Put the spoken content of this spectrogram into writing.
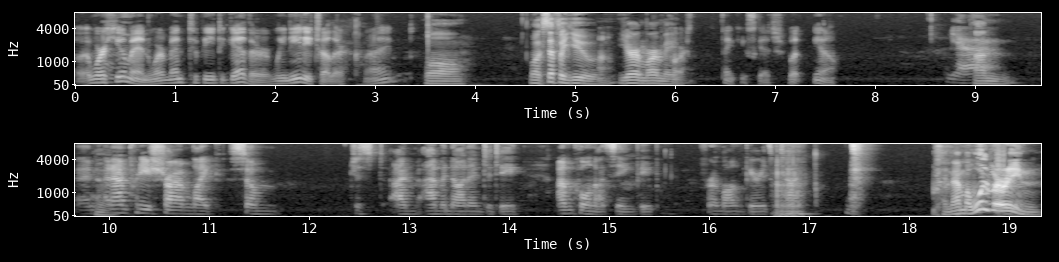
Uh, We're human. We're meant to be together. We need each other, right? Well, well, except for you, Oh, you're a Of mermaid. course. Thank you, Sketch. But, you know, yeah. I'm and, yeah. and I'm pretty sure I'm like some, just I'm I'm a non-entity. I'm cool not seeing people for long periods of time. and I'm a Wolverine.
